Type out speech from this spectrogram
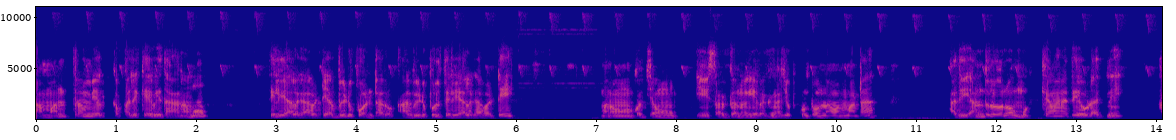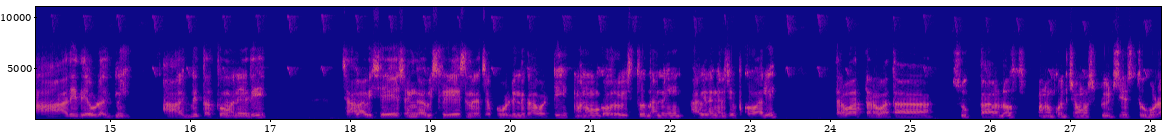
ఆ మంత్రం యొక్క పలికే విధానము తెలియాలి కాబట్టి ఆ విడుపు అంటారు. ఆ విడుపులు తెలియాలి కాబట్టి మనం కొంచెం ఈ సర్గను ఈ రకంగా చెప్పుకుంటూ ఉన్నాం అనమాట అది అందులోనూ ముఖ్యమైన దేవుడు అగ్ని. ఆది దేవుడు అగ్ని. ఆ అగ్ని తత్వం అనేది చాలా విశేషంగా విశ్లేషణగా చెప్పబడింది కాబట్టి మనం గౌరవిస్తూ దాన్ని ఆ విధంగానే చెప్పుకోవాలి. తర్వాత తర్వాత సూక్తాలలో మనం కొంచెం స్పీడ్ చేస్తూ కూడా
